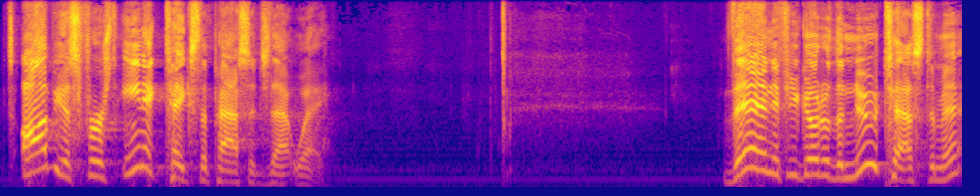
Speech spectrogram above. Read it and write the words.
It's obvious, first Enoch takes the passage that way. Then, if you go to the New Testament,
